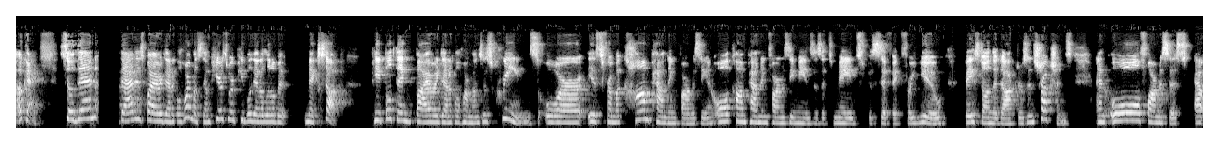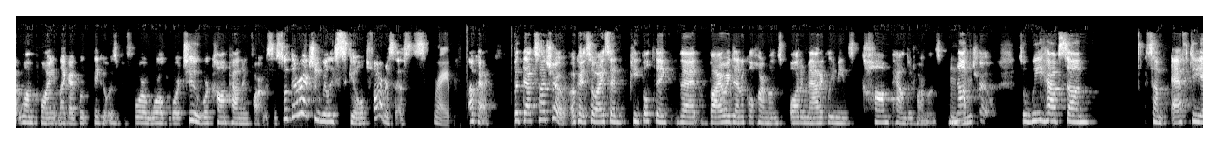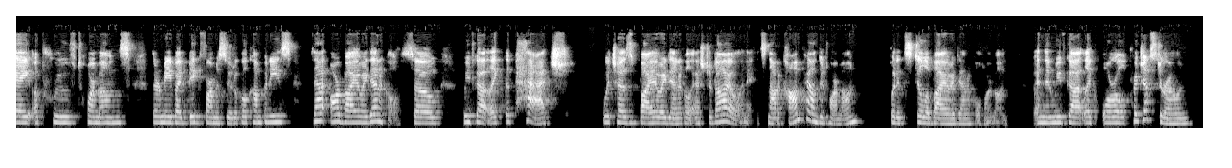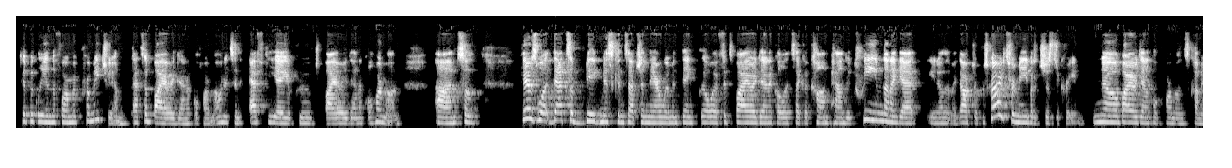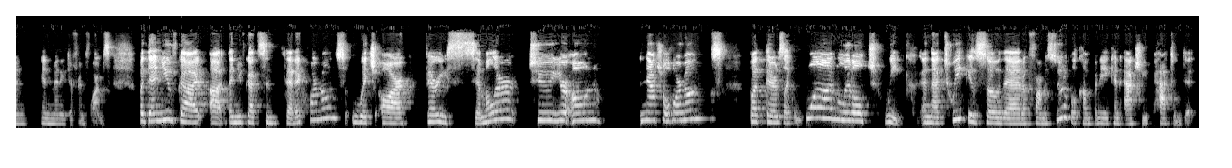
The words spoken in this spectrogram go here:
okay. So then that is bioidentical hormones. Now, here's where people get a little bit mixed up. People think bioidentical hormones is creams or is from a compounding pharmacy. And all compounding pharmacy means is it's made specific for you based on the doctor's instructions. And all pharmacists at one point, like I think it was before World War II, were compounding pharmacists. So they're actually really skilled pharmacists. Right. Okay. But that's not true. Okay, so I said people think that bioidentical hormones automatically means compounded hormones. Mm-hmm. Not true. So we have some some FDA approved hormones that are made by big pharmaceutical companies that are bioidentical. So we've got like the patch, which has bioidentical estradiol in it. It's not a compounded hormone, but it's still a bioidentical hormone. And then we've got like oral progesterone, typically in the form of prometrium. That's a bioidentical hormone. It's an FDA approved bioidentical hormone. Um, so there's what that's a big misconception there. Women think, oh, if it's bioidentical, it's like a compounded cream that I get, you know, that my doctor prescribes for me, but it's just a cream. No, bioidentical hormones come in in many different forms. But then you've got uh, then you've got synthetic hormones, which are very similar to your own natural hormones but there's like one little tweak and that tweak is so that a pharmaceutical company can actually patent it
